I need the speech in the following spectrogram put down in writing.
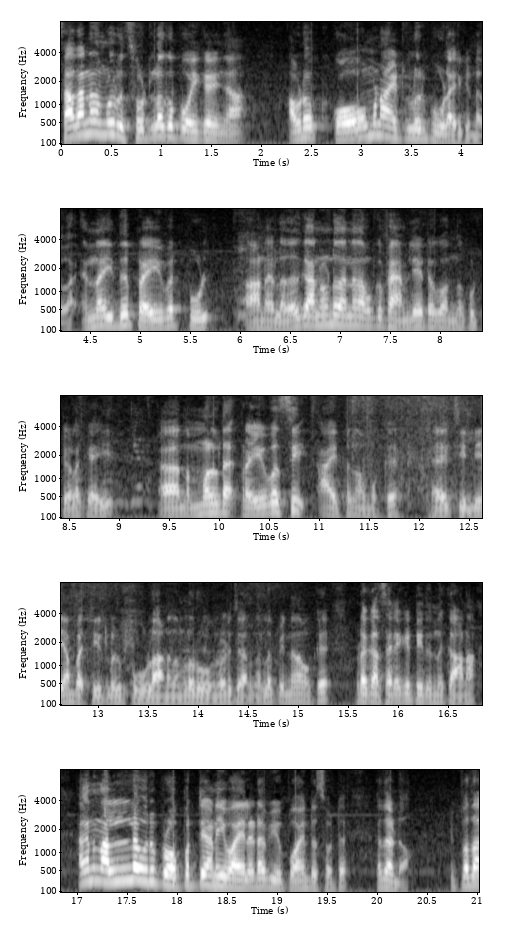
സാധാരണ നമ്മൾ റിസോർട്ടിലൊക്കെ പോയി കഴിഞ്ഞാൽ അവിടെ കോമൺ ആയിട്ടുള്ള ഒരു പൂളായിരിക്കും ഉണ്ടാവുക. എന്നാൽ ഇത് പ്രൈവറ്റ് പൂൾ ആണ് ഉള്ളത്. അത് കാരണം കൊണ്ട് തന്നെ നമുക്ക് ഫാമിലി ആയിട്ടൊക്കെ വന്ന് കുട്ടികളൊക്കെ ആയി നമ്മളുടെ പ്രൈവസി ആയിട്ട് നമുക്ക് ചില്ല് ചെയ്യാൻ പറ്റിയിട്ടുള്ളൊരു പൂളാണ് നമ്മൾ റൂമിനോട് ചേർന്നുള്ളത്. പിന്നെ നമുക്ക് ഇവിടെ കസേരയൊക്കെ ഇട്ടിരുന്ന് കാണാം. അങ്ങനെ നല്ല ഒരു പ്രോപ്പർട്ടിയാണ് ഈ വയലയുടെ വ്യൂ പോയിന്റ് റിസോർട്ട് അതുണ്ടോ ഇപ്പോൾ ദാ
